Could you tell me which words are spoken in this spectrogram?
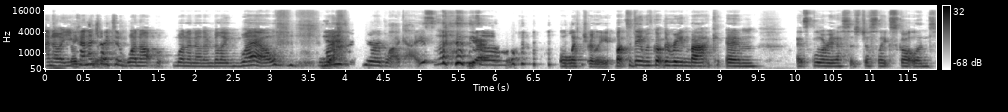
I know you kind of try to one up one another and be like, "Well, yeah, you're a black ice." yeah, so. literally. But today we've got the rain back. Um, it's glorious. It's just like Scotland.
